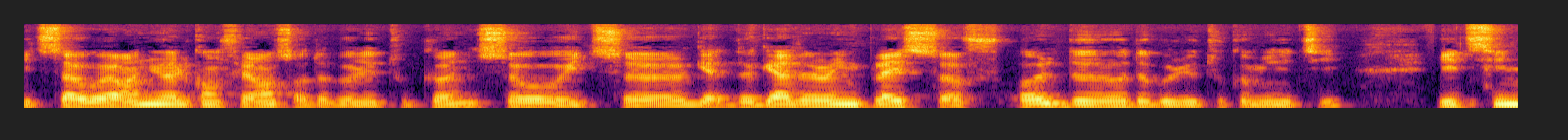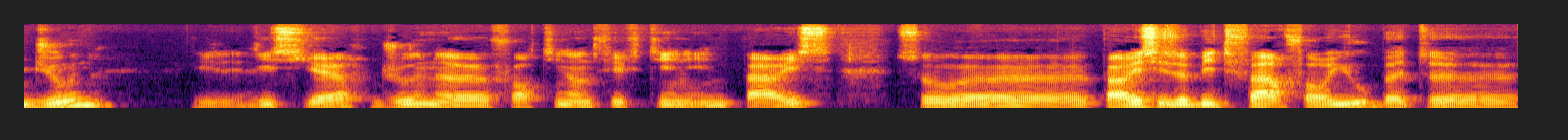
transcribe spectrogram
It's our annual conference of OW2Con. So it's uh, the gathering place of all the OW2 community. It's in June this year, June uh, 14 and 15 in Paris. So uh, Paris is a bit far for you, but uh,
